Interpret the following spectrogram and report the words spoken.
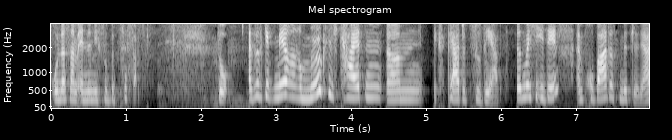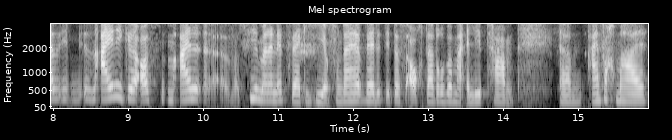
Und das am Ende nicht so beziffert. So, also es gibt mehrere Möglichkeiten, ähm, Experte zu werden. Irgendwelche Ideen? Ein probates Mittel. Ja, es sind einige aus, all, äh, aus vielen meiner Netzwerke hier. Von daher werdet ihr das auch darüber mal erlebt haben. Ähm, einfach mal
